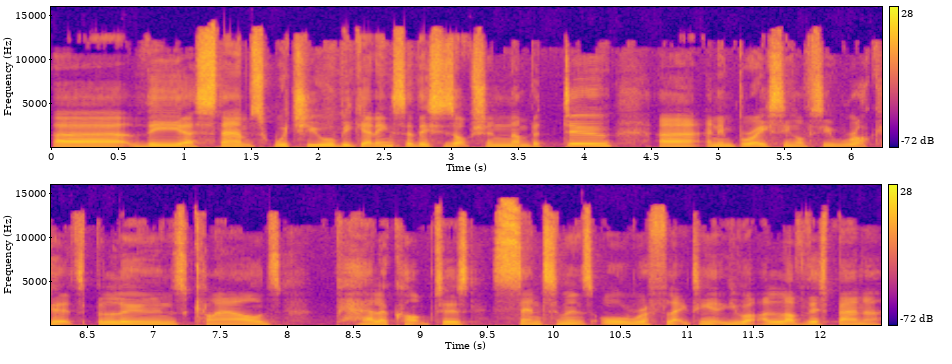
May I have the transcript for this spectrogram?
uh, the uh, stamps which you will be getting. So this is option number two, uh, and embracing obviously rockets, balloons, clouds, helicopters, sentiments, all reflecting it. You got, I love this banner.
